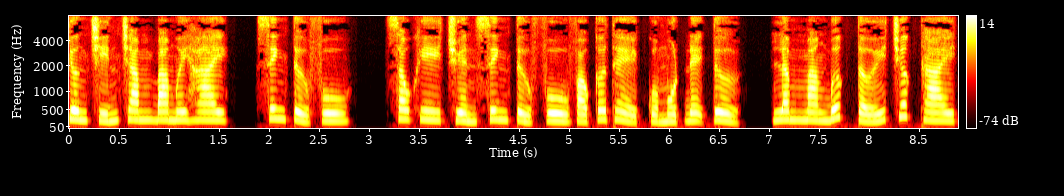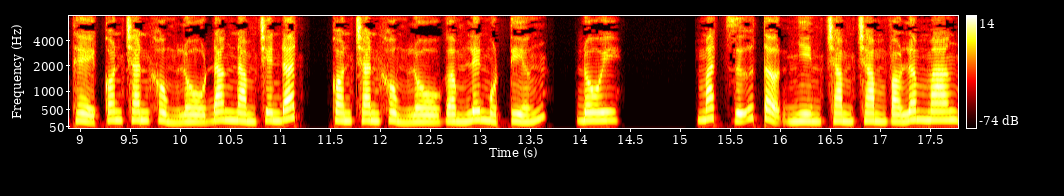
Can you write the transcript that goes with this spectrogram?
chương 932, sinh tử phù. Sau khi truyền sinh tử phù vào cơ thể của một đệ tử, Lâm mang bước tới trước thai thể con chăn khổng lồ đang nằm trên đất, con chăn khổng lồ gầm lên một tiếng, đôi. Mắt giữ tợn nhìn chằm chằm vào Lâm mang,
